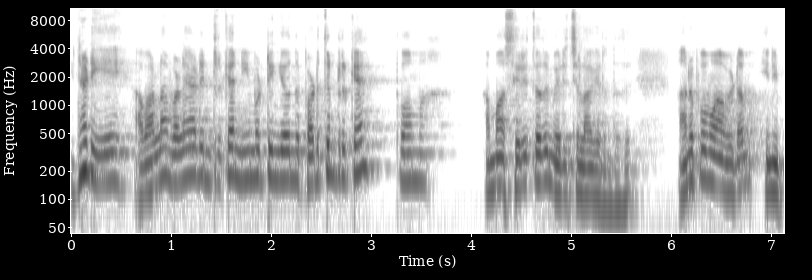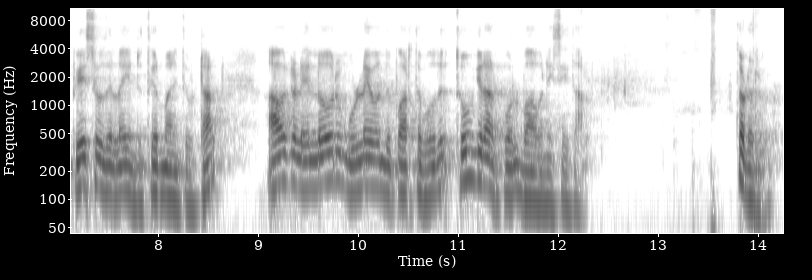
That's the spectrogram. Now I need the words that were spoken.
என்னடியே அவெல்லாம் விளையாடிட்டு இருக்க நீ மட்டும் இங்கே வந்து படுத்துட்டு இருக்க போமா அம்மா சிரித்ததும் எரிச்சலாக இருந்தது. அனுபமாவிடம் இனி பேசுவதில்லை என்று தீர்மானித்து விட்டால் அவர்கள் எல்லோரும் உள்ளே வந்து பார்த்தபோது தூங்கிறார் போல் பாவனை செய்தாள். தொடரும்.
